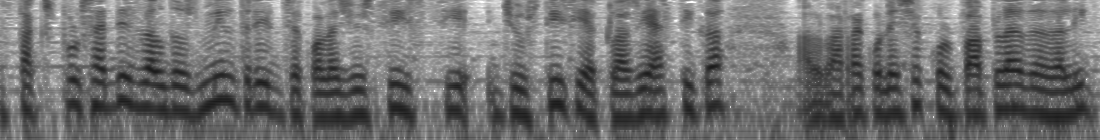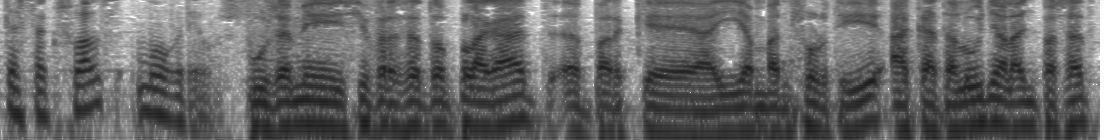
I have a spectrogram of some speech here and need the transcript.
està expulsat des del 2013, quan la justícia, justícia eclesiàstica el va reconèixer culpable de delictes sexuals molt greus. Posem-hi xifres de tot plegat, eh, perquè ahir en van sortir. A Catalunya l'any passat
